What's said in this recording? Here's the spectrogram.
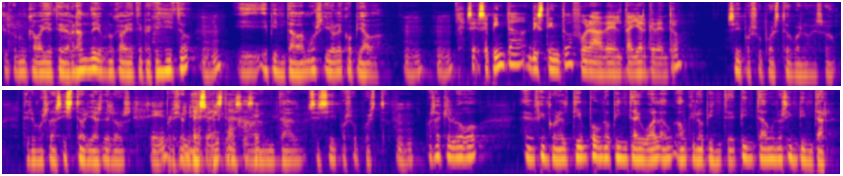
él con un caballete grande, y con un caballete pequeñito y, pintábamos y yo le copiaba. ¿Se pinta distinto fuera del taller que dentro? Sí, por supuesto. Bueno, eso tenemos las historias de los impresionistas. sí, sí. sí, por supuesto. Pasa que luego, en fin, con el tiempo uno pinta igual, aunque no pinte. Pinta uno sin pintar.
